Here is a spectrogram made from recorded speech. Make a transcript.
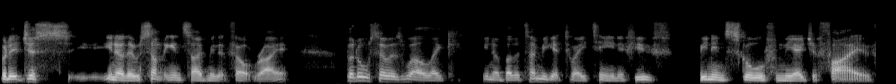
but it just you know there was something inside me that felt right. But also as well like you know by the time you get to 18 if you've been in school from the age of five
